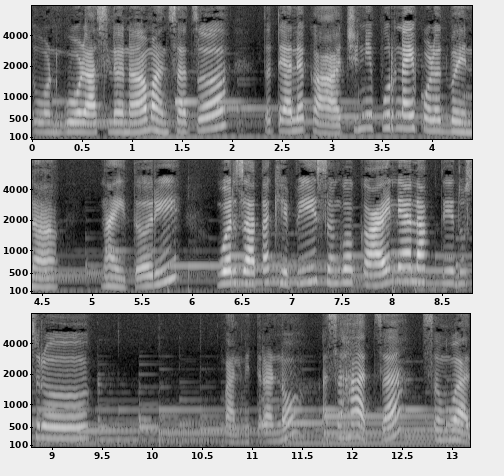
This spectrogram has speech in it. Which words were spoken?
तोंड गोळ असलं ना माणसाचं तर त्याला काची निपूर नाही पडत बहिणा नाहीतरी वर जाता खेपी संग काय न्या लागते दुसरं? बालमित्रांनो असा हा आजचा संवाद.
